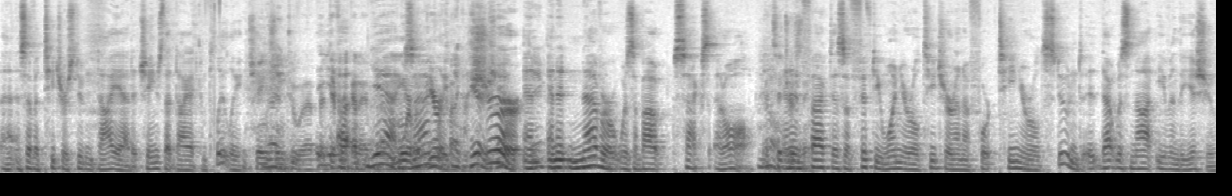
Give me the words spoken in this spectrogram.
uh, instead of a teacher student dyad, it changed that dyad completely. Change Right. into a, a Yeah, different kind of, yeah, uh, more of a peer exactly. conversation. Like peers, Sure, yeah. and, and it never was about sex at all. That's interesting. And in fact, as a 51 year old teacher and a 14 year old student, it, that was not even the issue.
